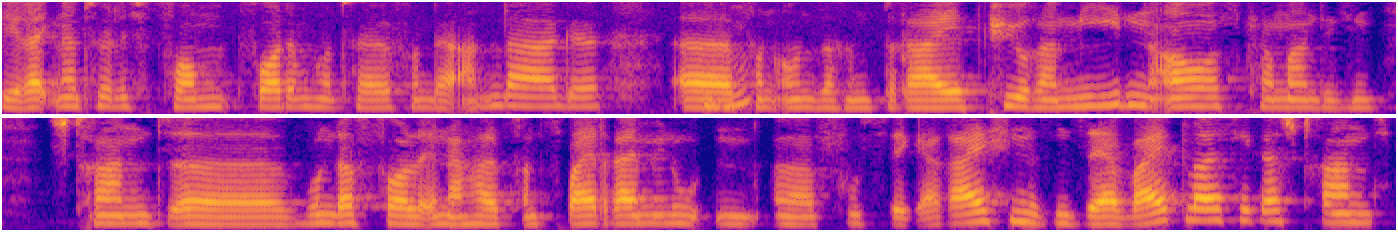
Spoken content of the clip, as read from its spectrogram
Direkt natürlich vom, vor dem Hotel, von der Anlage, äh, von unseren drei Pyramiden aus kann man diesen Strand äh, wundervoll innerhalb von zwei, drei Minuten äh, Fußweg erreichen. Das ist ein sehr weitläufiger Strand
